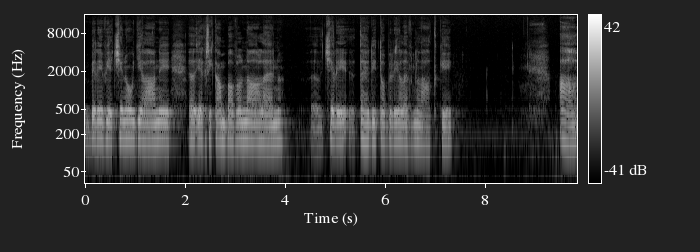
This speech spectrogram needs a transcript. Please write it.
byly většinou dělány, eh, jak říkám, bavlna, len, eh, čili tehdy to byly levné látky. A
